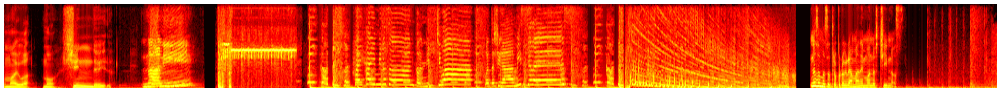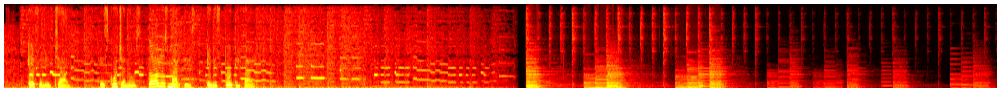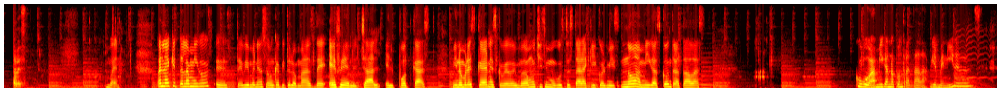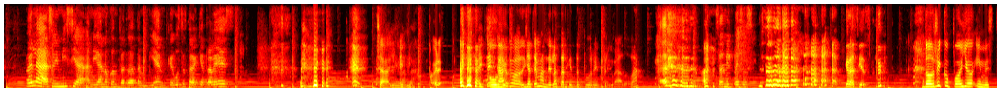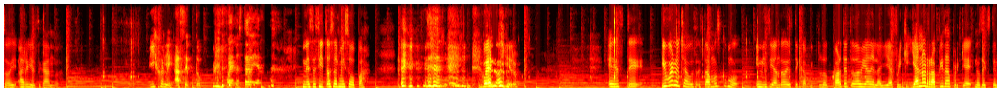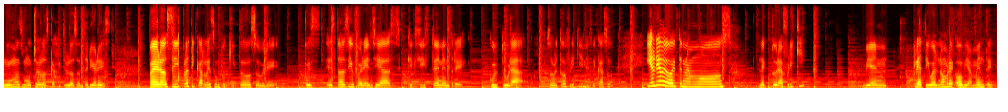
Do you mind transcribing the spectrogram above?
お前はもう死んでいる。何はいはい皆さんこんにちは私がミッショです No somos otro programa de monos chinos. F en el Chal. Escúchanos todos los martes en Spotify. Hola, ¿qué tal amigos? Este, bienvenidos a un capítulo más de F en el Chal, el podcast. Mi nombre es Karen Escobedo y me da muchísimo gusto estar aquí con mis no amigas contratadas. Cubo, amiga no contratada. Bienvenidos. Hola, soy Misia, amiga no contratada también. Qué gusto estar aquí otra vez. Chale. Épico. Ahí te Obvio. encargo, ya te mandé la tarjeta por el privado, ¿va? Son mil pesos. Gracias. Dos rico pollo y me estoy arriesgando. Híjole, acepto. Bueno, está bien. Necesito hacer mi sopa. bueno, quiero. Este, y bueno, chavos, estamos como iniciando este capítulo, parte todavía de la guía friki, ya no rápida porque nos extendimos mucho los capítulos anteriores, pero sí platicarles un poquito sobre pues estas diferencias que existen entre cultura, sobre todo friki en este caso. Y el día de hoy tenemos lectura friki, bien creativo el nombre, obviamente.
